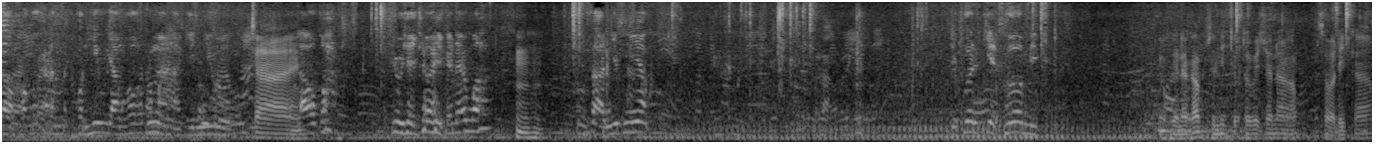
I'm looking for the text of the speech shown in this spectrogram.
ดอกเขาก็กำลังคนหิ้วยำเขาก็ทำมาหากินอยู่ใช่ เราก็ อยู่เฉยๆก็ได้วะสงสารเงียบๆเดี๋ยวเพื่อนเกลียดเพิ่มอีก โอเคนะครับสุนิจจดทวิชนะครับ สวัสดีครับ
